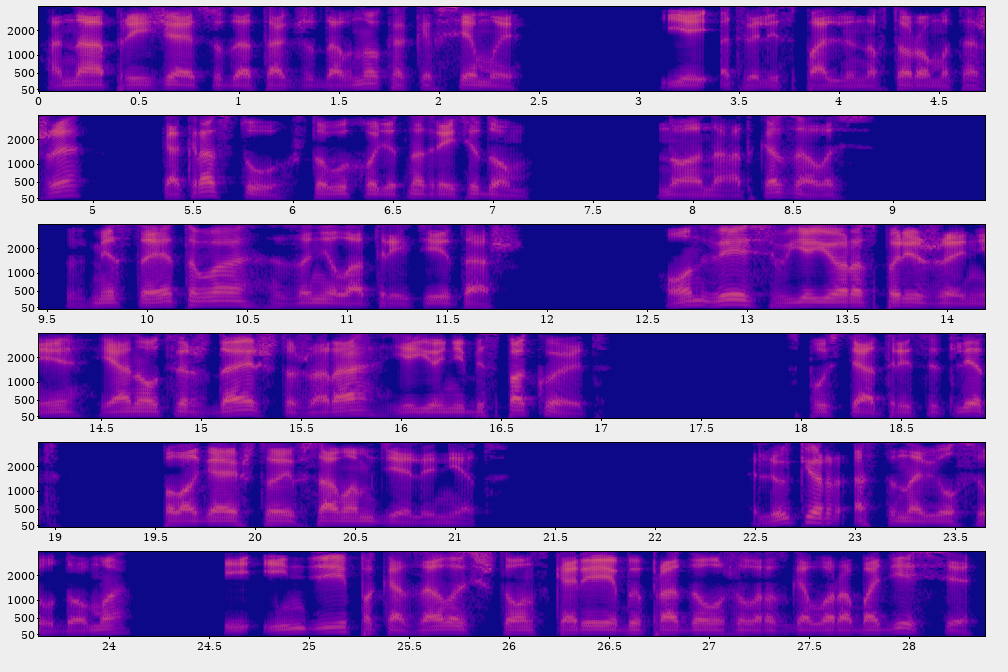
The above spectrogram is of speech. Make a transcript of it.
Она приезжает сюда так же давно, как и все мы. Ей отвели спальню на втором этаже, как раз ту, что выходит на третий дом. Но она отказалась. Вместо этого заняла третий этаж. Он весь в ее распоряжении, и она утверждает, что жара ее не беспокоит. Спустя 30 лет, полагаю, что и в самом деле нет. Люкер остановился у дома, и Индии показалось, что он скорее бы продолжил разговор об Одессе,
